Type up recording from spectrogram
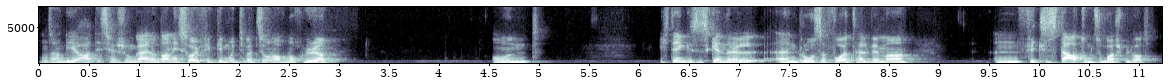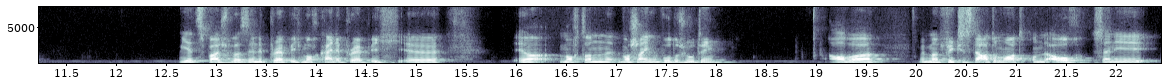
und sagen die, ja, das wäre schon geil. Und dann ist häufig die Motivation auch noch höher. Und ich denke, es ist generell ein großer Vorteil, wenn man ein fixes Datum zum Beispiel hat. Jetzt beispielsweise eine Prep. Ich mache keine Prep, ich äh, ja, mache dann wahrscheinlich ein Fotoshooting. Aber wenn man ein fixes Datum hat und auch seine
